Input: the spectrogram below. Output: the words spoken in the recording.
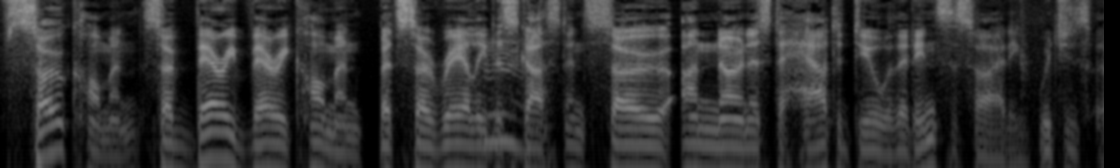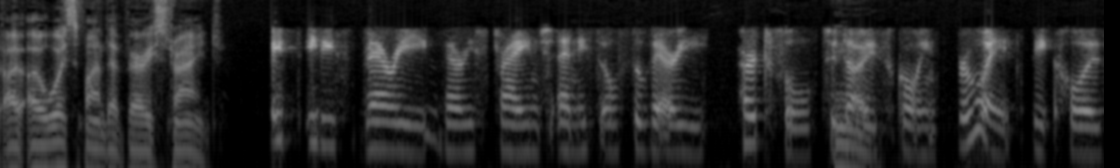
so common, so very, very common, but so rarely discussed and so unknown as to how to deal with it in society. Which is, I, I always find that very strange. it, it is very, very strange and it's also very hurtful to those going through it because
